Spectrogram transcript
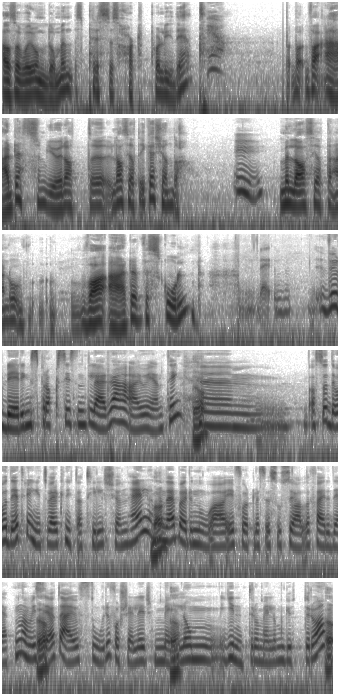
Altså hvor ungdommen presses hardt på lydighet. Ja. Hva, hva er det som gjør at uh, La oss si at det ikke er kjønn, da. Mm. Men la oss si at det er noe Hva er det ved skolen? Vurderingspraksisen til lærere er jo én ting. Ja. Ehm, altså det, og det trenger ikke være knytta til kjønn heller, men det er bare noe av, i forhold til den sosiale ferdigheten. Og vi Ja. ser at det er jo store forskjeller mellom jenter og mellom gutter òg. Ja.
